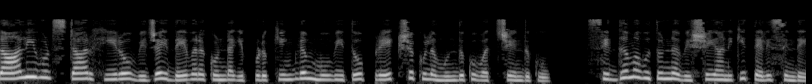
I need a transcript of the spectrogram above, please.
Tollywood star hero Vijay Deverakonda ఇప్పుడు కింగ్డమ్ మూవీతో ప్రేక్షకుల ముందుకు వచ్చేందుకు సిద్ధమవుతున్న విషయానికి తెలిసిందే.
